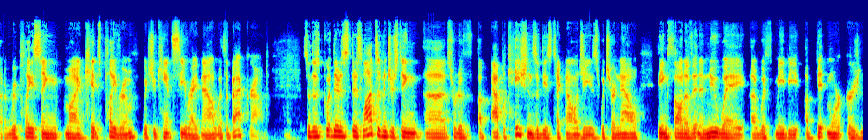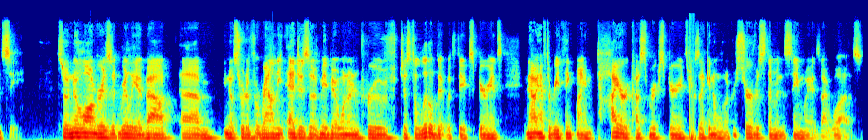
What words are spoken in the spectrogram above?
uh, replacing my kid's playroom, which you can't see right now, with a background. So there's there's there's lots of interesting uh, sort of uh, applications of these technologies, which are now being thought of in a new way uh, with maybe a bit more urgency. So no longer is it really about um, you know sort of around the edges of maybe I want to improve just a little bit with the experience. Now I have to rethink my entire customer experience because I can no longer service them in the same way as I was.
